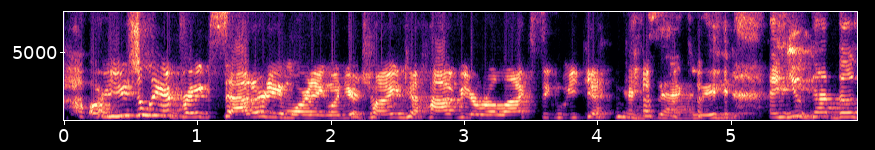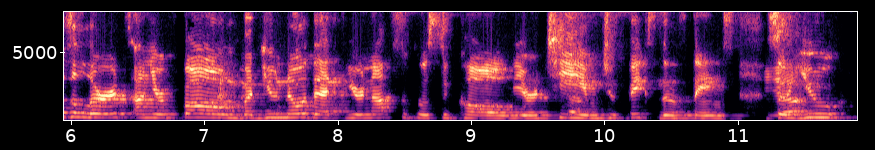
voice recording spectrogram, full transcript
or usually it breaks Saturday morning when you're trying to have your relaxing weekend. exactly. And you got those alerts on your phone, but you know that you're not supposed to call your team to fix those things. Yeah. So you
